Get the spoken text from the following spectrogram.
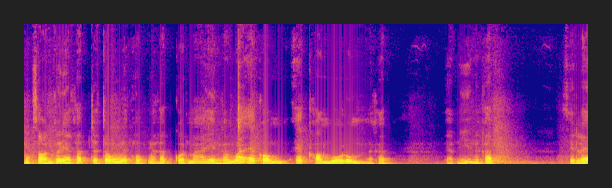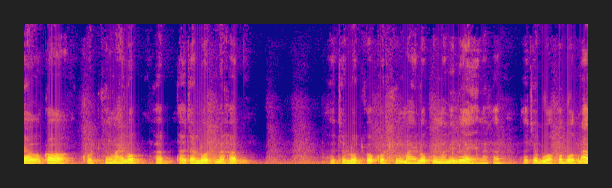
ลูกศรตัวนี้ครับจะตรงเลขหกนะครับ กดมาเห็นคำว่า Accom Accom Volume นะครับ แบบนี้นะครับ เสร็จแล้วก็กดเครื่องหมายลบครับ ถ้าจะลดนะครับ ถ้าจะลดก็กดเครื่องหมายลบลงมาเรื่อยๆนะครับ ถ้าจะบวกก็บวกได้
